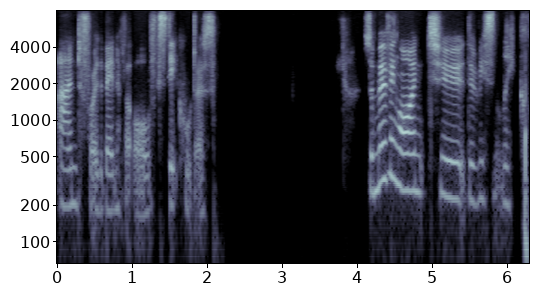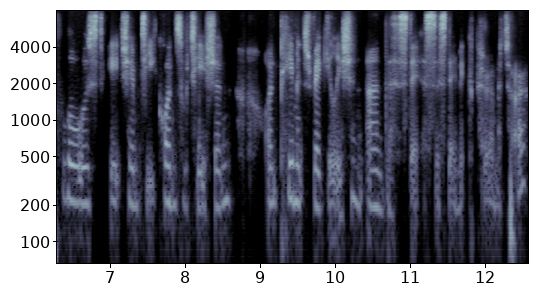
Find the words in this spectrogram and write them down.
and for the benefit of stakeholders. So moving on to the recently closed HMT consultation on payments regulation and the systemic perimeter,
